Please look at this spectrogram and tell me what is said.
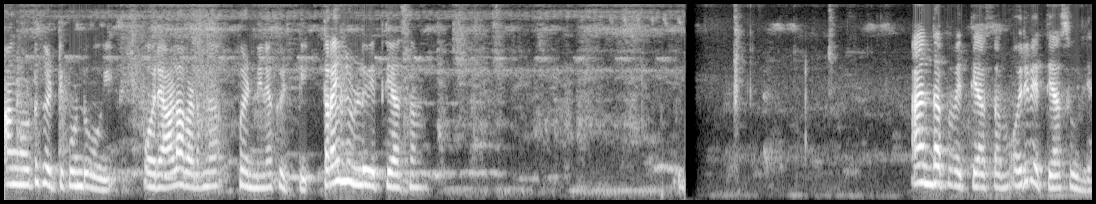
അങ്ങോട്ട് കെട്ടിക്കൊണ്ടുപോയി ഒരാൾ അവിടെ നിന്ന് പെണ്ണിനെ കിട്ടി. ഇത്രയല്ലേ ഉള്ളു വ്യത്യാസം? അതെന്താ അപ്പോൾ വ്യത്യാസം? ഒരു വ്യത്യാസവും ഇല്ല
